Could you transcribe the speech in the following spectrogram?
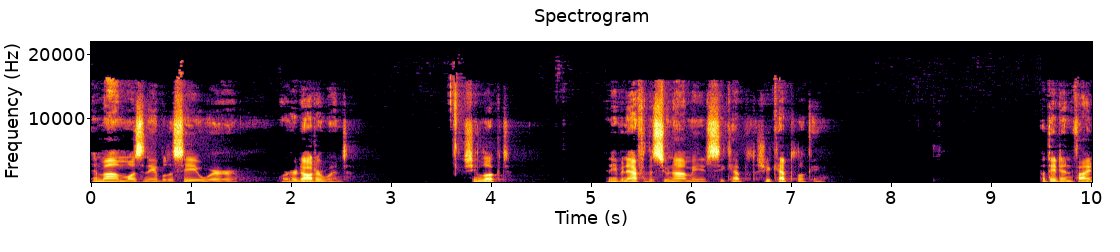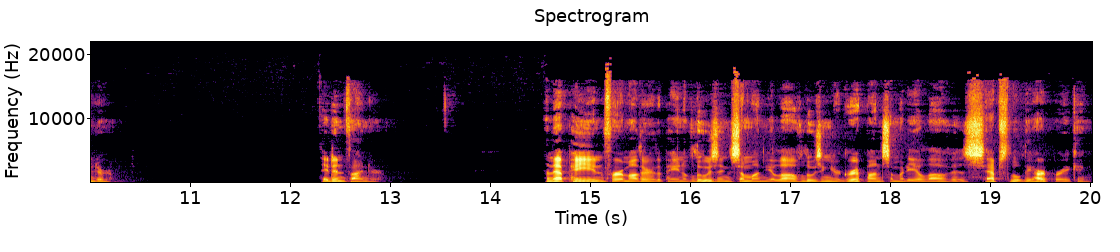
And mom wasn't able to see where, where her daughter went. She looked, and even after the tsunami, she kept, she kept looking. But they didn't find her. They didn't find her. And that pain for a mother, the pain of losing someone you love, losing your grip on somebody you love, is absolutely heartbreaking.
